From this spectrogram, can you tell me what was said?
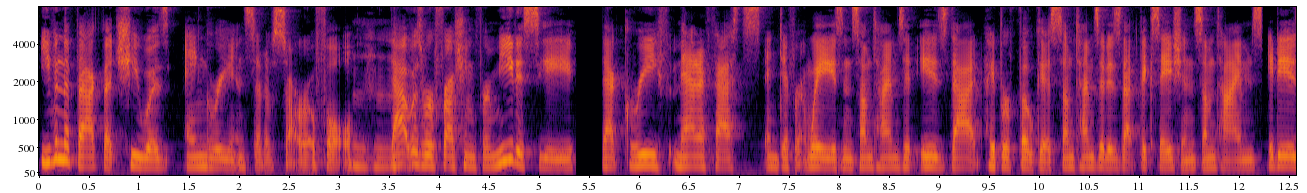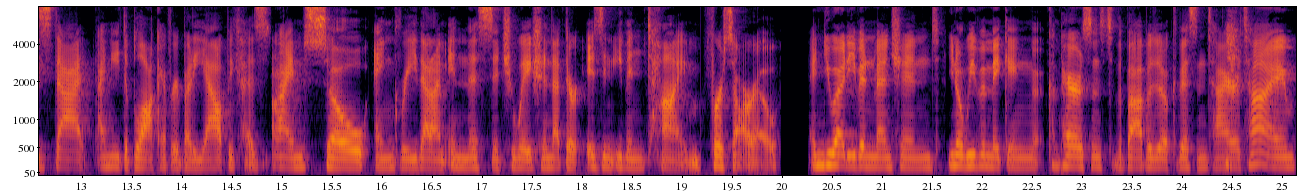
Even the fact that she was angry instead of sorrowful, mm-hmm. that was refreshing for me to see that grief manifests in different ways. And sometimes it is that hyper focus. Sometimes it is that fixation. Sometimes it is that I need to block everybody out because I'm so angry that I'm in this situation that there isn't even time for sorrow. And you had even mentioned, you know, we've been making comparisons to the Babadook this entire time.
